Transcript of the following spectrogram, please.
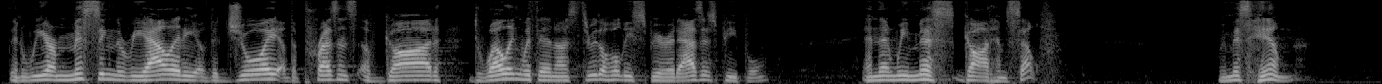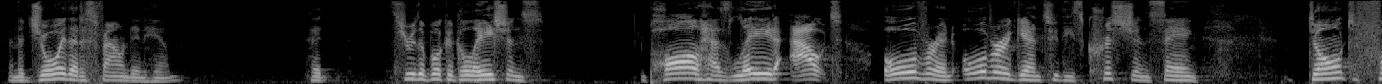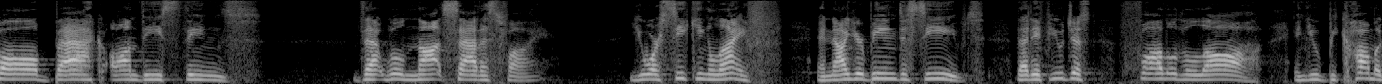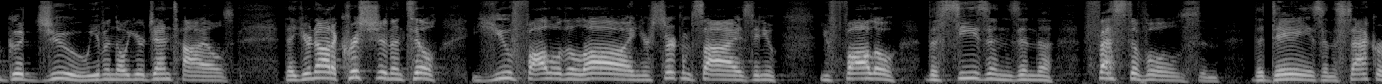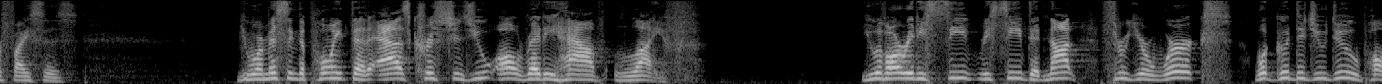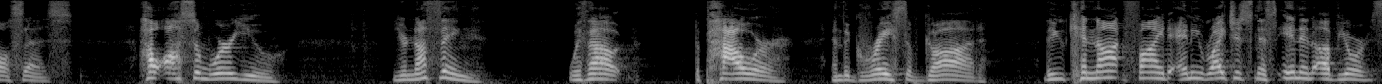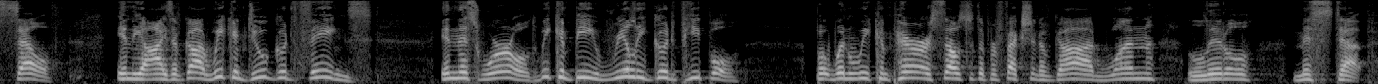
then we are missing the reality of the joy of the presence of God dwelling within us through the Holy Spirit as His people. And then we miss God Himself. We miss Him and the joy that is found in Him. That through the book of Galatians, Paul has laid out over and over again to these Christians, saying, Don't fall back on these things that will not satisfy. You are seeking life, and now you're being deceived that if you just follow the law and you become a good Jew, even though you're Gentiles, that you're not a Christian until you follow the law and you're circumcised and you you follow the seasons and the festivals and the days and the sacrifices. You are missing the point that as Christians, you already have life. You have already see, received it, not through your works. What good did you do? Paul says. How awesome were you? You're nothing without the power and the grace of God that you cannot find any righteousness in and of yourself in the eyes of God. We can do good things in this world, we can be really good people. But when we compare ourselves to the perfection of God, one little misstep,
